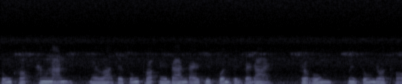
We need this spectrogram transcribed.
สงเคราะห์ทั้งนั้น ไม่ว่าจะสงเคราะห์ในด้านใดที่ควรเป็นไปได้ พระองค์ไม่ทรงย่อท้อ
